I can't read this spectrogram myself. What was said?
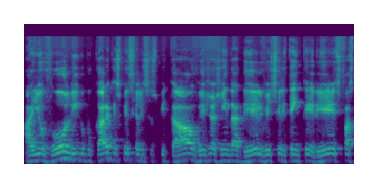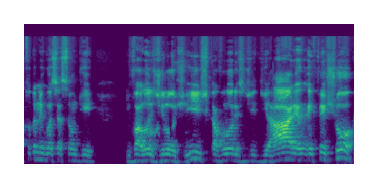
Aí eu vou, ligo para o cara que é especialista hospital, vejo a agenda dele, vejo se ele tem interesse, faço toda a negociação de, de valores de logística, valores de, de área, e fechou,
